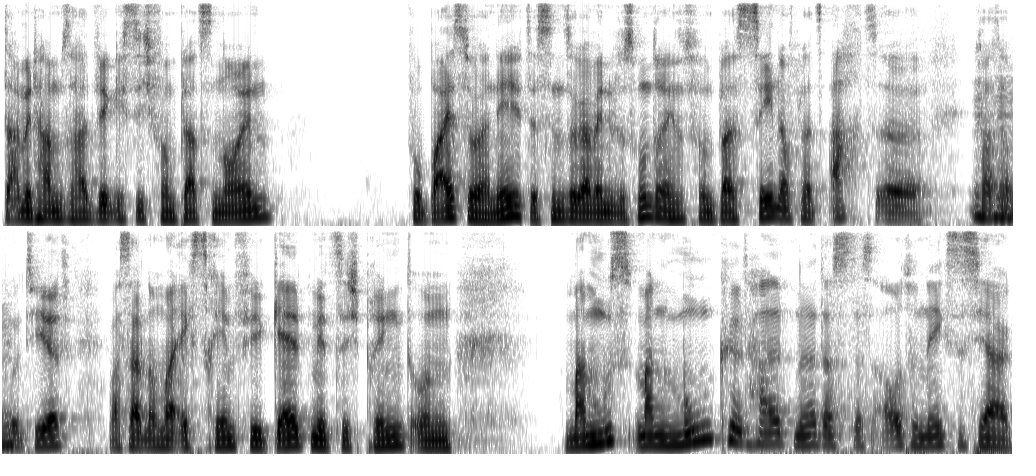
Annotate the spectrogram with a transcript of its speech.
damit haben sie halt wirklich sich von Platz 9 Wobei sogar, nee, das sind sogar, wenn du das runterrechnest, von Platz 10 auf Platz 8 äh, katapultiert, mhm. was halt nochmal extrem viel Geld mit sich bringt. Und man muss, man munkelt halt, ne, dass das Auto nächstes Jahr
